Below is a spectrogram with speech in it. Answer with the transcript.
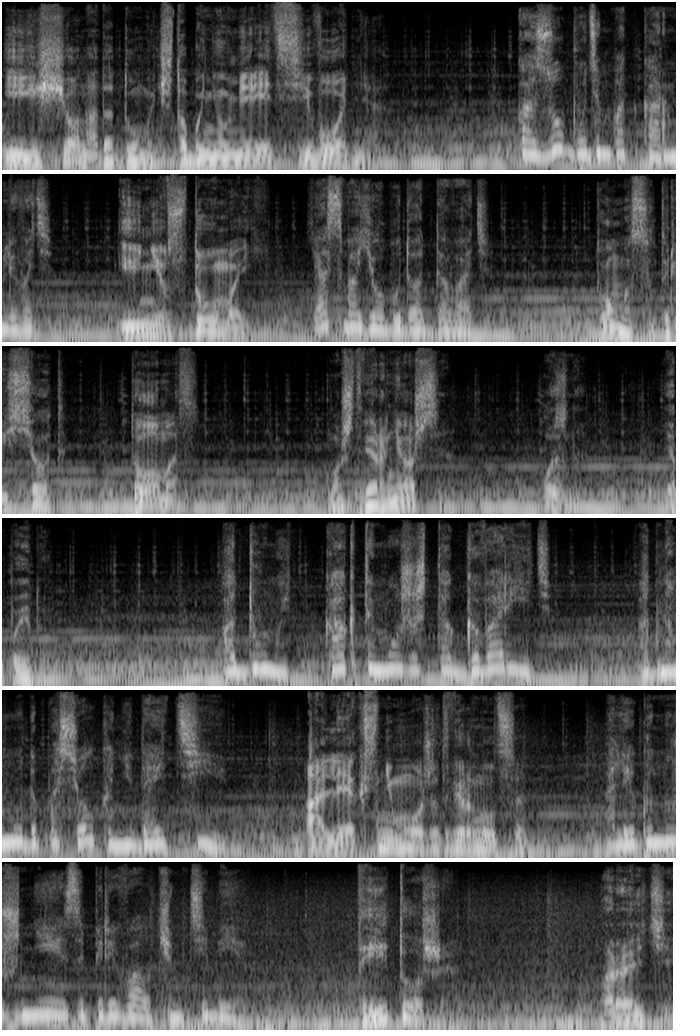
И еще надо думать, чтобы не умереть сегодня. Козу будем подкармливать. И не вздумай! Я свое буду отдавать. Томаса трясет. Томас, может, вернешься? Поздно. Я пойду. Подумай, как ты можешь так говорить? Одному до поселка не дойти. Олег с ним может вернуться. Олегу нужнее за перевал, чем тебе. Ты тоже. Пора идти.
